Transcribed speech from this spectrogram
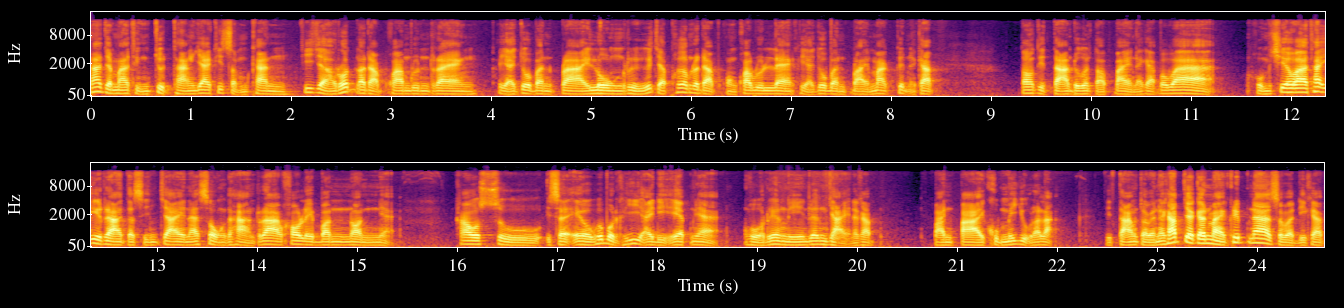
น่าจะมาถึงจุดทางแยกที่สำคัญ ที่จะลดระดับความรุนแรง ขยายตัวบรรปลายลง หรือจะเพิ่มระดับของความรุนแรงขยายตัวบรรปลายมากขึ้นนะครับ ต้องติดตามดูกันต่อไปนะครับ เพราะว่าผมเชื่อว่าถ้าอิหร่านตัดสินใจนะส่งทหารราบเข้าเลบานอนเนี่ยเข้าสู่อิสราเอลเพื่อบทขยี้ IDF เนี่ยโหเรื่องนี้เรื่องใหญ่นะครับ ปานปลายคุมไม่อยู่แล้วล่ะ ติดตามต่อไปนะครับ เจอกันใหม่คลิปหน้าสวัสดีครับ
